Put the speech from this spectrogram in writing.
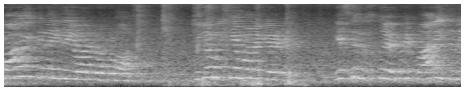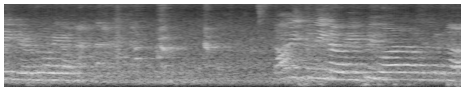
பாலை திணையிலே அவர் வருவார் மிக முக்கியமான கேள்வி. இயேசு கிறிஸ்து எப்படி பாலை திணையில் எழுத முடியும் பாலை அவர் எப்படி வாராருன்னு சொன்னா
